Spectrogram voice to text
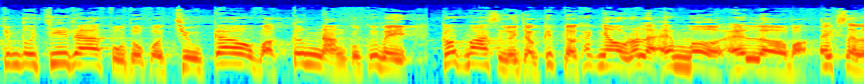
Chúng tôi chia ra phụ thuộc vào chiều cao và cân nặng của quý vị. Có 3 sự lựa chọn kích cỡ khác nhau đó là M, L và XL.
